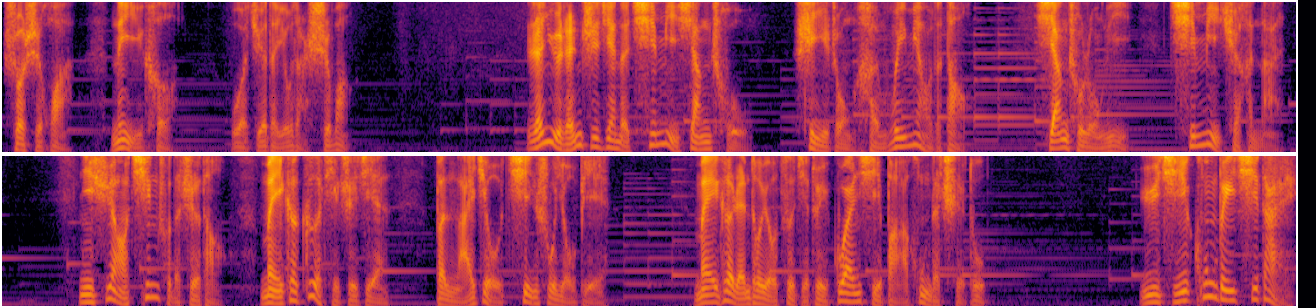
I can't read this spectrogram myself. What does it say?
说实话，那一刻，我觉得有点失望。人与人之间的亲密相处，是一种很微妙的道，相处容易，亲密却很难。你需要清楚的知道，每个个体之间本来就亲疏有别，每个人都有自己对关系把控的尺度。”与其空杯期待，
